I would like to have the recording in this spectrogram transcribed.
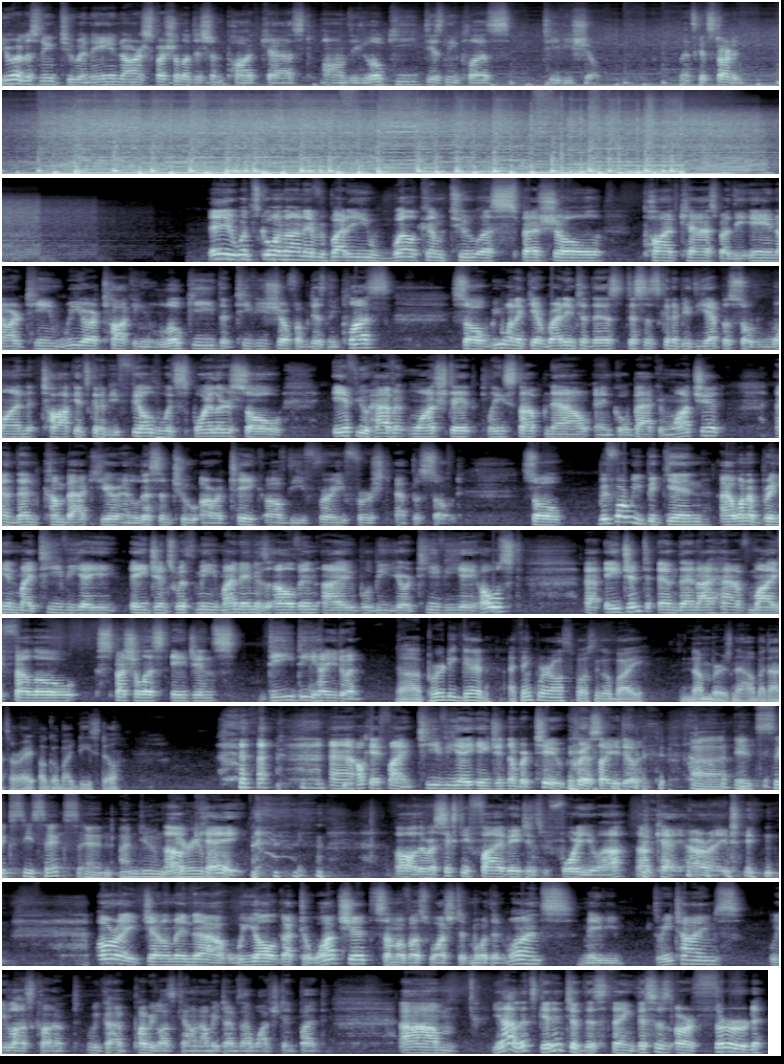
You are listening to an A&R special edition podcast on the Loki Disney Plus TV show. Let's get started. Hey, what's going on, everybody? Welcome to a special podcast by the A&R team. We are talking Loki, the TV show from Disney Plus. So we want to get right into this. This is going to be the episode one talk. It's going to be filled with spoilers. So if you haven't watched it, please stop now and go back and watch it. And then come back here and listen to our take of the very first episode. So before we begin, I want to bring in my TVA agents with me. My name is Alvin. I will be your TVA host, uh, agent. And then I have my fellow specialist agents D D, how you doing? Uh, pretty good. I think we're all supposed to go by numbers now, but that's all right. I'll go by D still. uh, okay, fine. TVA agent number two, Chris, how you doing? Uh, it's sixty six, and I'm doing very okay. well. oh, there were sixty five agents before you, huh? Okay, all right. all right, gentlemen. Uh, we all got to watch it. Some of us watched it more than once, maybe three times we lost count. We got, probably lost count how many times I watched it, but um, yeah, let's get into this thing. This is our third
